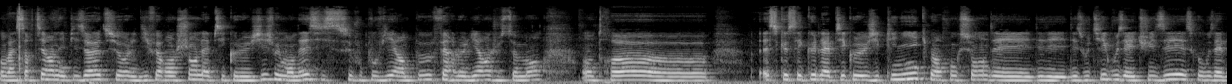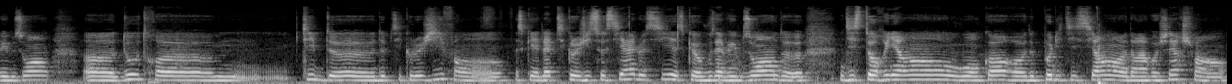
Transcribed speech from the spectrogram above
on va sortir un épisode sur les différents champs de la psychologie, je me demandais si vous pouviez un peu faire le lien justement entre est-ce que c'est que de la psychologie clinique, mais en fonction des, des, outils que vous avez utilisés, est-ce que vous avez besoin euh, d'autres euh, types de, de psychologie? Enfin, Est-ce qu'il y a de la psychologie sociale aussi? Est-ce que vous avez besoin d'historiens ou encore euh, de politiciens dans la recherche? Enfin,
